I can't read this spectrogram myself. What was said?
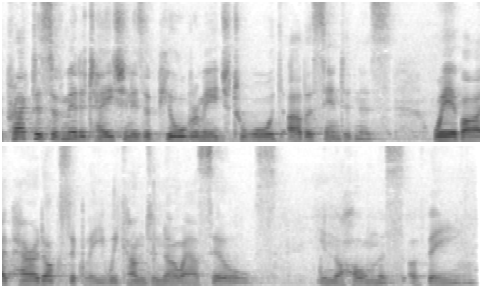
The practice of meditation is a pilgrimage towards other centeredness, whereby paradoxically we come to know ourselves in the wholeness of being.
